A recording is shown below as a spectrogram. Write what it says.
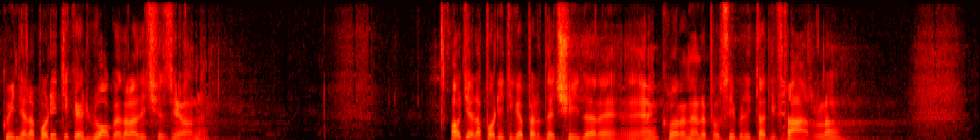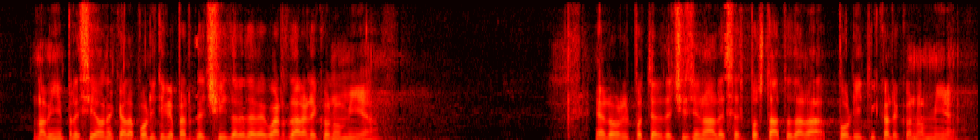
Quindi la politica è il luogo della decisione. Oggi la politica per decidere è ancora nelle possibilità di farlo. La mia impressione è che la politica per decidere deve guardare l'economia. E allora il potere decisionale si è spostato dalla politica all'economia.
